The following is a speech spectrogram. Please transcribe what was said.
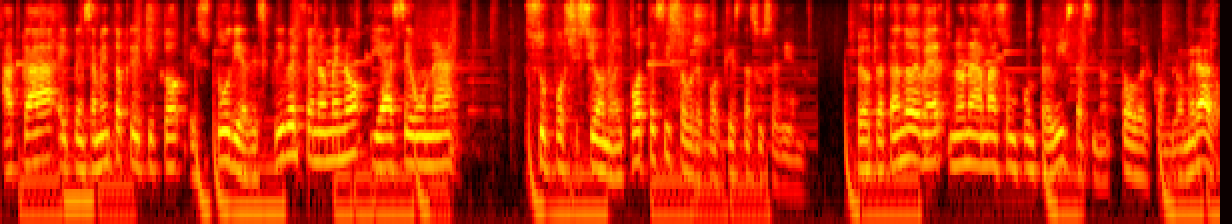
Acá el pensamiento crítico estudia, describe el fenómeno y hace una suposición o hipótesis sobre por qué está sucediendo pero tratando de ver no nada más un punto de vista, sino todo el conglomerado.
